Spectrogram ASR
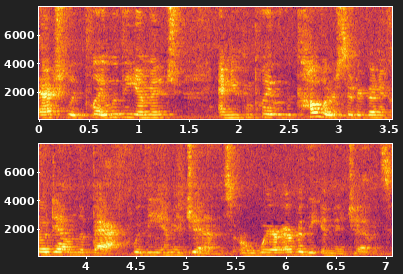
actually play with the image and you can play with the colors that are going to go down the back where the image ends or wherever the image ends.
